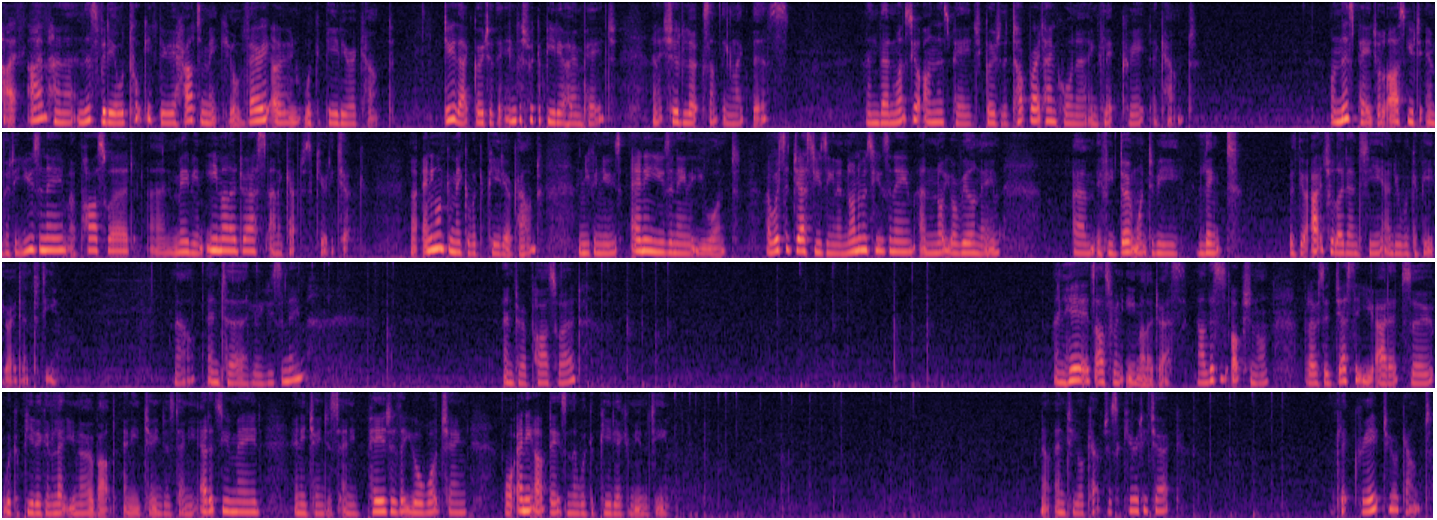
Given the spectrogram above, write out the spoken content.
Hi, I'm Hannah and this video will talk you through how to make your very own Wikipedia account. To do that, go to the English Wikipedia homepage and it should look something like this. And then once you're on this page, go to the top right hand corner and click Create Account. On this page, we'll ask you to input a username, a password, and maybe an email address and a CAPTCHA security check. Now anyone can make a Wikipedia account and you can use any username that you want. I would suggest using an anonymous username and not your real name um, if you don't want to be linked with your actual identity and your Wikipedia identity. Now enter your username, enter a password, and here it's asked for an email address. Now this is optional but I would suggest that you add it so Wikipedia can let you know about any changes to any edits you've made, any changes to any pages that you're watching, or any updates in the Wikipedia community. Now enter your CAPTCHA security check and click create your account.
